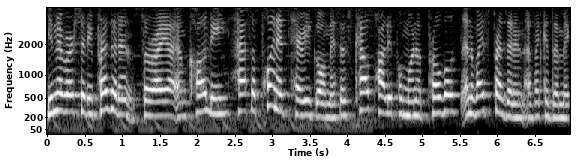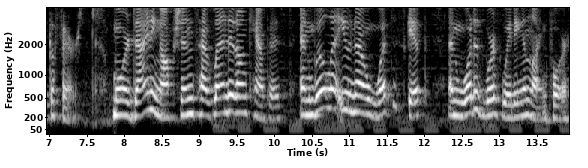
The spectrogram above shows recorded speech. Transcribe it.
University President Soraya M. Colley has appointed Terri Gomez as Cal Poly Pomona Provost and Vice President of Academic Affairs. More dining options have landed on campus, and we'll let you know what to skip and what is worth waiting in line for.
